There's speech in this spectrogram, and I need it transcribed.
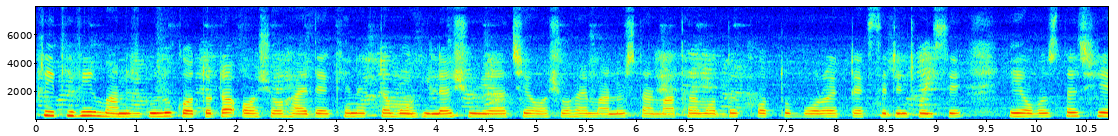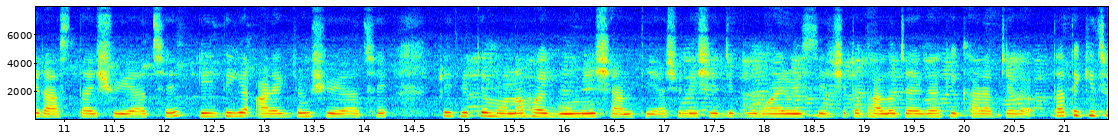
পৃথিবীর মানুষগুলো কতটা অসহায়? দেখেন, একটা মহিলা শুয়ে আছে, অসহায় মানুষ। তার মাথার মধ্যে কত বড় একটা অ্যাক্সিডেন্ট হয়েছে এই অবস্থায় সে রাস্তায় শুয়ে আছে। এইদিকে আরেকজন শুয়ে আছে। পৃথিবীতে মনে হয় ঘুমই শান্তি। আসলে সে যে ঘুমায় রয়েছে, সেটা ভালো জায়গা কি খারাপ জায়গা? তাতে কিছু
